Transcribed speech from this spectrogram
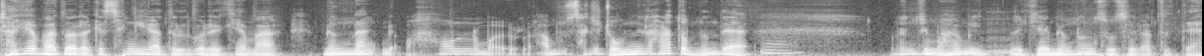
자기가 봐도 이렇게 생기가 들고 이렇게 막 명랑 와, 오늘 뭐 아무 사실 좋은 일 하나도 없는데 네. 왠지 마음이 이렇게 명랑소설 같을 때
